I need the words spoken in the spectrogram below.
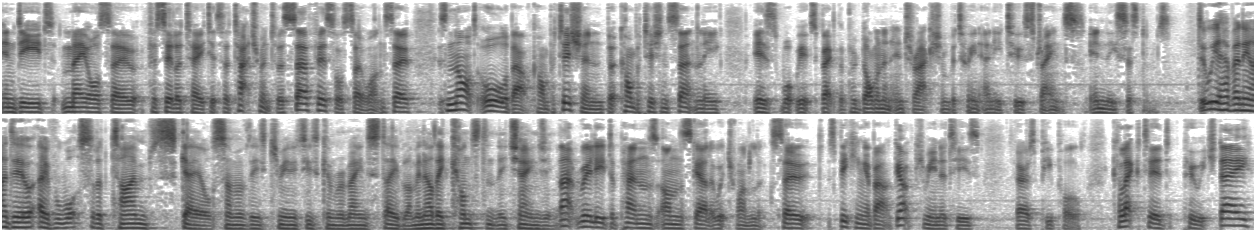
indeed may also facilitate its attachment to a surface or so on. So it's not all about competition, but competition certainly is what we expect the predominant interaction between any two strains in these systems. Do we have any idea over what sort of time scale some of these communities can remain stable? I mean, are they constantly changing? That really depends on the scale at which one looks. So, speaking about gut communities, various people collected poo each day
